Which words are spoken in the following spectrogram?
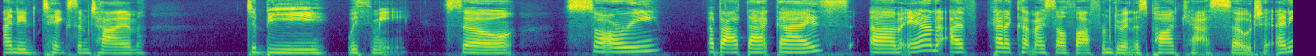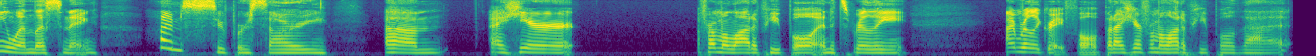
I need to take some time to be with me. So sorry about that, guys. Um, and I've kind of cut myself off from doing this podcast. So to anyone listening, I'm super sorry. Um, I hear from a lot of people, and it's really, I'm really grateful, but I hear from a lot of people that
